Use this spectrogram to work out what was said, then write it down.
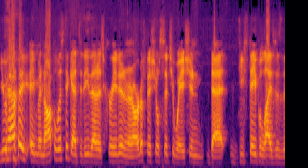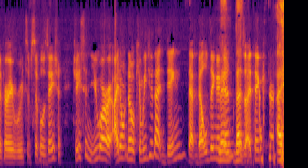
You have a, a monopolistic entity that has created an artificial situation that destabilizes the very roots of civilization. Jason, you are. I don't know. Can we do that ding, that bell ding again? Because I think I,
